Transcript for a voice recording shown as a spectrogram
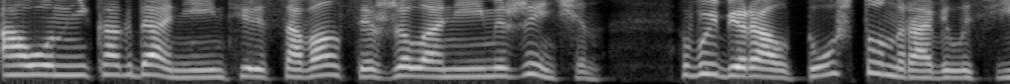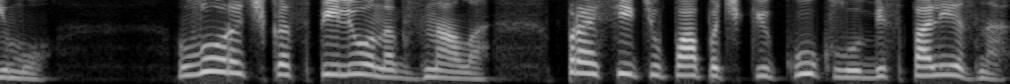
а он никогда не интересовался желаниями женщин, выбирал то, что нравилось ему. Лорочка с пеленок знала, просить у папочки куклу бесполезно.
